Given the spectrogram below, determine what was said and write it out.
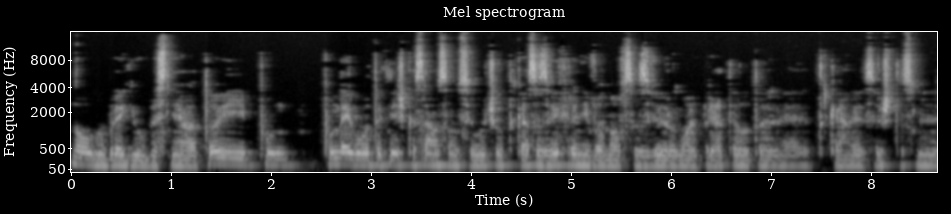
Много добре ги обяснява той и по, по неговата книжка сам съм се учил така с Вихрен Иванов, с Виро, мой приятел. Той е, така също сме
